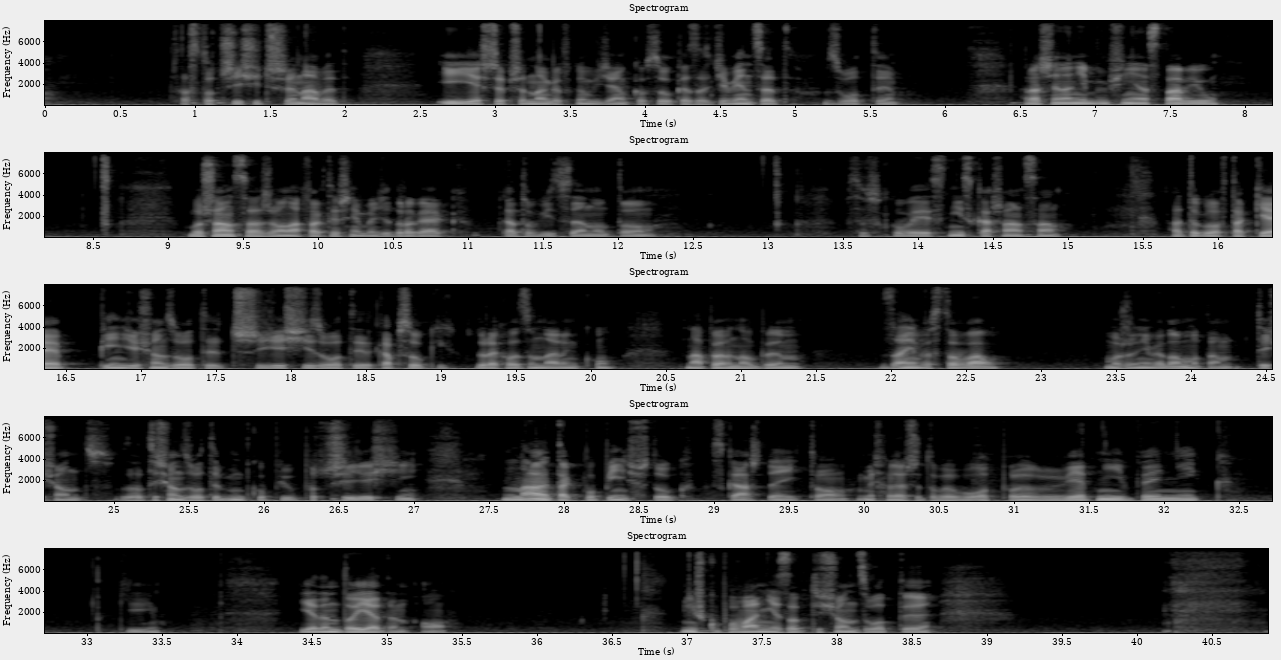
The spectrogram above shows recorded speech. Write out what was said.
za 133 nawet. I jeszcze przed nagrywką widziałem kapsułkę za 900 zł. Raczej na nie bym się nie nastawił, bo szansa, że ona faktycznie będzie droga jak Katowice, no to stosunkowo jest niska szansa. Dlatego w takie 50 zł, 30 zł kapsułki, które chodzą na rynku, na pewno bym zainwestował. Może nie wiadomo, tam 1000, za 1000 zł bym kupił po 30, no ale tak po 5 sztuk z każdej, to myślę, że to by był odpowiedni wynik. Taki 1 do 1, o. Niż kupowanie za 1000 zł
